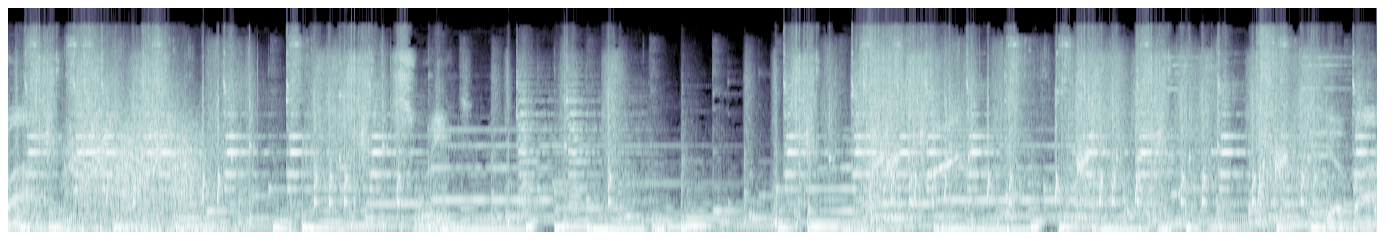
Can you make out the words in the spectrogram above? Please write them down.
Bebop. Sweet. Goodbye.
